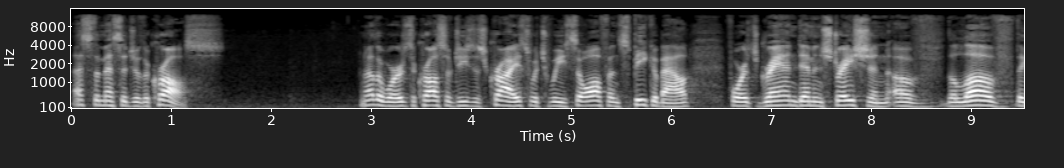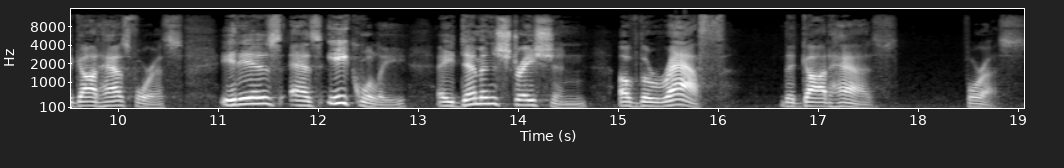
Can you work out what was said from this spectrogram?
That's the message of the cross. In other words, the cross of Jesus Christ, which we so often speak about, for its grand demonstration of the love that God has for us, it is as equally a demonstration of the wrath that God has for us.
